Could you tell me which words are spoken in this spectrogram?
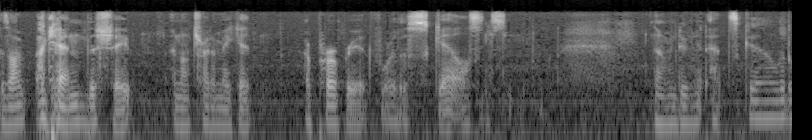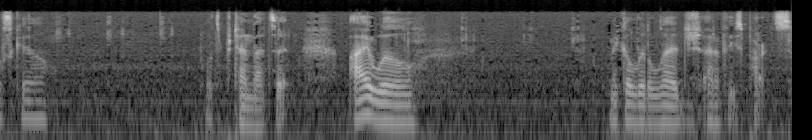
is I'll, again, this shape, and I'll try to make it appropriate for the scale, since now I'm doing it at scale, little scale. Let's pretend that's it. I will make a little ledge out of these parts.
